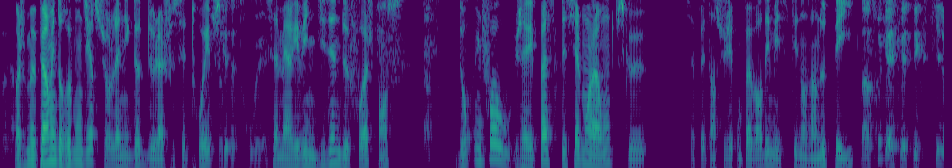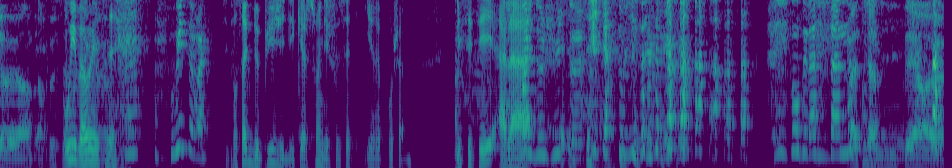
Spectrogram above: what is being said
voilà. Moi, je me permets de rebondir sur l'anecdote de la chaussette trouée, La parce que trouée. ça m'est arrivé une dizaine de fois, je pense. Donc, une fois où j'avais pas spécialement la honte, parce que ça peut être un sujet qu'on peut aborder, mais c'était dans un autre pays. T'as un truc avec les textiles euh, un, un peu Oui, bah oui, même. c'est Oui, c'est vrai. c'est pour ça que depuis, j'ai des caleçons et des chaussettes irréprochables. Mais c'était à la. toile de jute euh, hyper solide. Sans élastane. Matière militaire euh,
